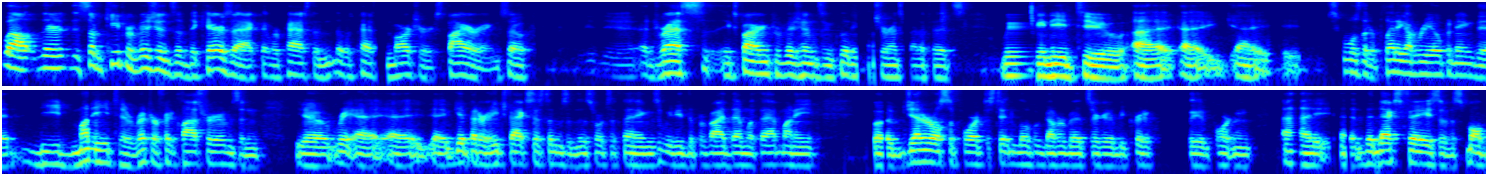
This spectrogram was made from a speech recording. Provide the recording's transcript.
Well, there's some key provisions of the CARES Act that were passed in that was passed in March are expiring. So address expiring provisions, including insurance benefits. We, we need to uh, uh, uh schools that are planning on reopening that need money to retrofit classrooms and you know re, uh, uh, uh get better HVAC systems and those sorts of things. We need to provide them with that money. But general support to state and local governments are going to be critically important. Uh, the next phase of a small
